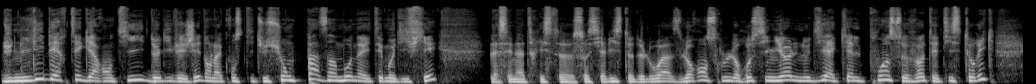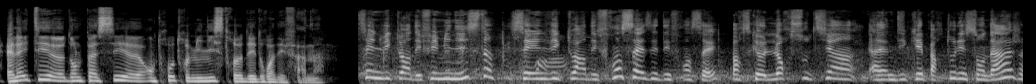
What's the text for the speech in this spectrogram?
d'une liberté garantie de l'IVG dans la Constitution, pas un mot n'a été modifié. La sénatrice socialiste de l'Oise, Laurence Rossignol, nous dit à quel point ce vote est historique. Elle a été euh, dans le passé, euh, entre autres, ministre des droits des femmes. C'est une victoire des féministes, c'est une victoire des Françaises et des Français, parce que leur soutien indiqué par tous les sondages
